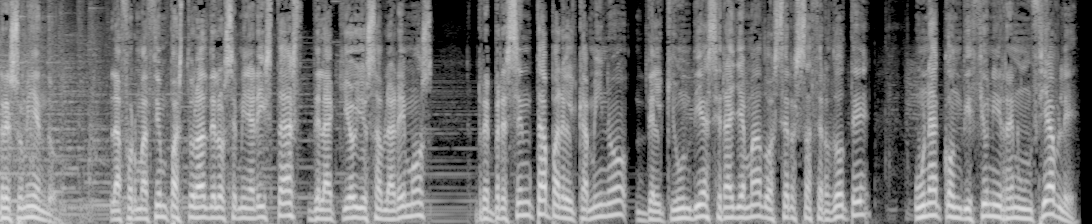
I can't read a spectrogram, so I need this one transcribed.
Resumiendo, la formación pastoral de los seminaristas, de la que hoy os hablaremos, representa para el camino del que un día será llamado a ser sacerdote una condición irrenunciable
